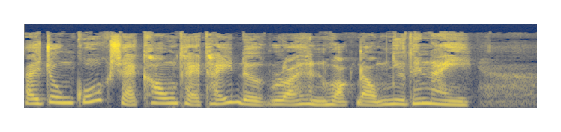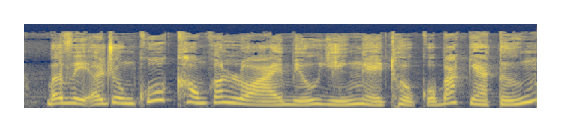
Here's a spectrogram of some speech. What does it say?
tại Trung Quốc sẽ không thể thấy được loại hình hoạt động như thế này bởi vì ở Trung Quốc không có loại biểu diễn nghệ thuật của bác gia tướng.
